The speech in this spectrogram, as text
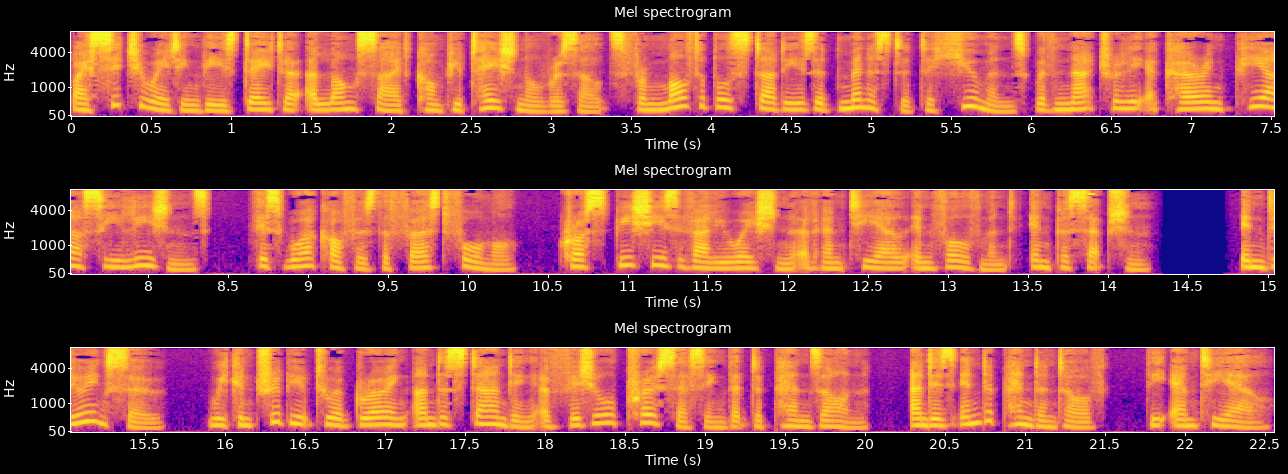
By situating these data alongside computational results from multiple studies administered to humans with naturally occurring PRC lesions, this work offers the first formal, cross species evaluation of MTL involvement in perception. In doing so, we contribute to a growing understanding of visual processing that depends on, and is independent of, the MTL.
